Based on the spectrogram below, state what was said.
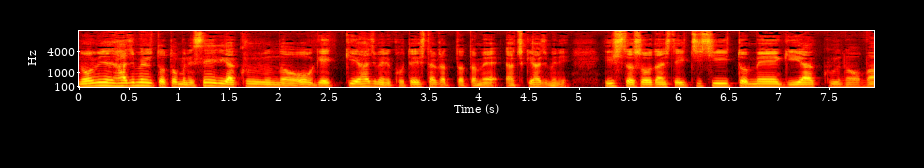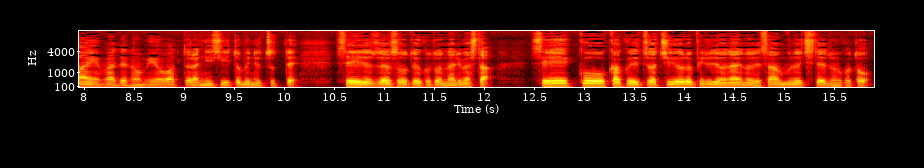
飲み始めるとともに生理が来るのを月経始めに固定したかったため、あ、月始めに、医師と相談して1シート目偽薬の前まで飲み終わったら2シート目に移って生理をずらそうということになりました。成功確率は中ヨロピルではないので3分の1程度のこと。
